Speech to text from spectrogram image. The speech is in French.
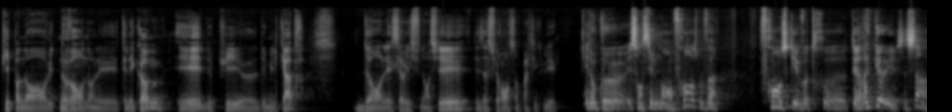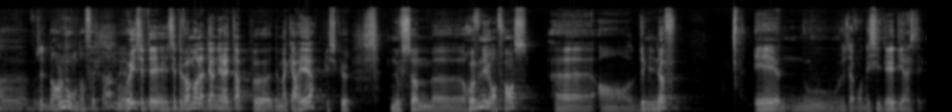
puis pendant 8-9 ans dans les télécoms et depuis euh, 2004 dans les services financiers, les assurances en particulier. Et donc euh, essentiellement en France, mais enfin France qui est votre euh, terre d'accueil, c'est ça euh, Vous êtes dans le monde en fait. hein, mais- Oui, c'était vraiment la dernière étape de ma carrière, puisque nous sommes revenus en France en 2009 et nous avons décidé d'y rester.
